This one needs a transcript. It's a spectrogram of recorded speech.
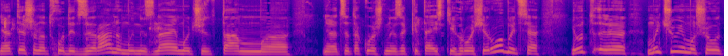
А те, що надходить з Ірану, ми не знаємо, чи там е, це також не за китайські гроші робиться. І от е, ми чуємо, що от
